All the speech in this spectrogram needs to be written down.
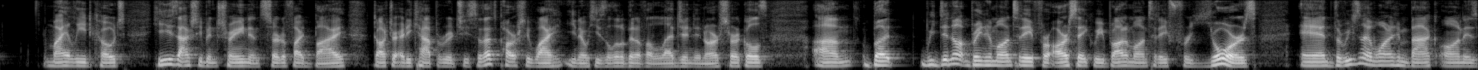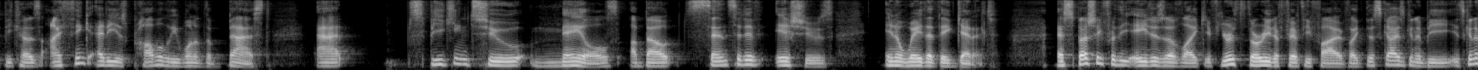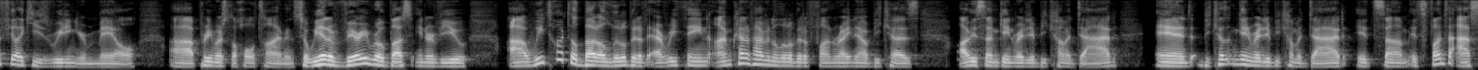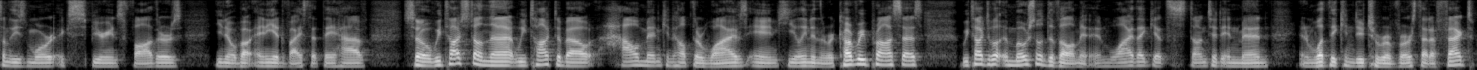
my lead coach he's actually been trained and certified by dr eddie capparucci. So that's partially why you know he's a little bit of a legend in our circles. Um, but we did not bring him on today for our sake. We brought him on today for yours. And the reason I wanted him back on is because I think Eddie is probably one of the best at speaking to males about sensitive issues in a way that they get it. Especially for the ages of like, if you're 30 to 55, like this guy's gonna be, it's gonna feel like he's reading your mail uh, pretty much the whole time. And so we had a very robust interview. Uh, we talked about a little bit of everything. I'm kind of having a little bit of fun right now because obviously I'm getting ready to become a dad and because I'm getting ready to become a dad, it's um it's fun to ask some of these more experienced fathers, you know, about any advice that they have. So we touched on that. We talked about how men can help their wives in healing in the recovery process. We talked about emotional development and why that gets stunted in men and what they can do to reverse that effect.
